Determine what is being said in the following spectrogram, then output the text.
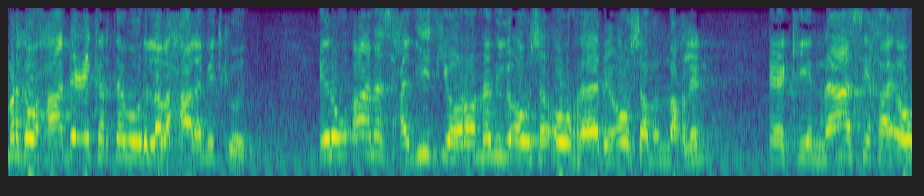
marka waxaa dhici karta buu yihi laba xaala midkood inuu anas xadiidkii horeo nabiga ou reebay ousan maqlin ee kii naasikha ou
